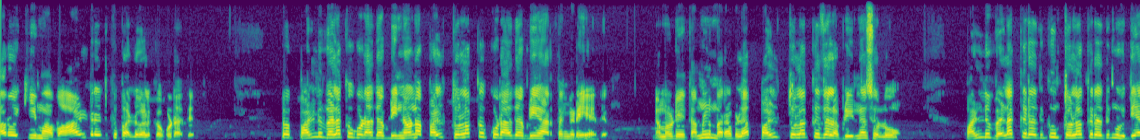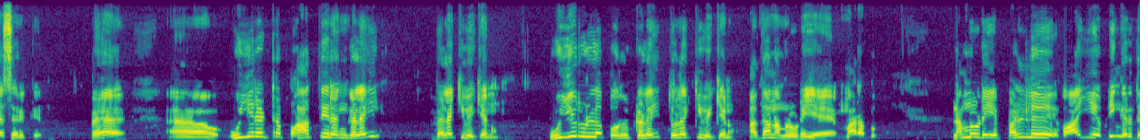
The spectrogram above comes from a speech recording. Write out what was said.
ஆரோக்கியமாக வாழ்கிறதுக்கு பல்லு விளக்கக்கூடாது. இப்போ பல்லு விளக்கக்கூடாது அப்படின்னோன்னா பல் துளக்கக்கூடாது அப்படின்னு அர்த்தம் கிடையாது. நம்மளுடைய தமிழ் மரபில் பல் துளக்குதல் அப்படின்னு தான் சொல்லுவோம். பல்லு விளக்குறதுக்கும் துளக்குறதுக்கும் வித்தியாசம் இருக்குது இப்போ உயிரற்ற பாத்திரங்களை விலக்கி வைக்கணும். உயிருள்ள பொருட்களை துலக்கி வைக்கணும். அதுதான் நம்மளுடைய மரபு. நம்மளுடைய பல்லு வாயு அப்படிங்கிறது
